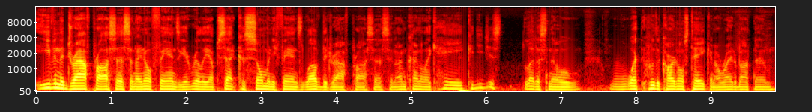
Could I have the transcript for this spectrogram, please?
even the draft process, and I know fans get really upset because so many fans love the draft process, and I'm kind of like, hey, could you just let us know what who the Cardinals take, and I'll write about them.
